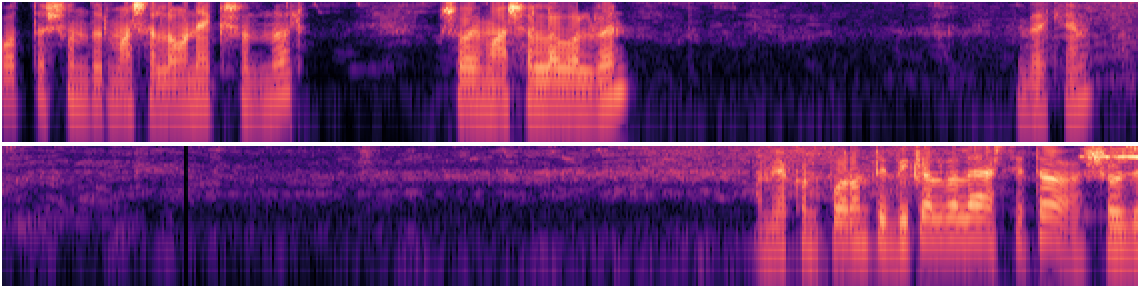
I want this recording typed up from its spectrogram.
কত সুন্দর মাসাল্লাহ অনেক সুন্দর। সবাই মাসাল্লাহ বলবেন। দেখেন। আমি এখন পরন্ত বিকালবেলায় আসছি তো, সূর্য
